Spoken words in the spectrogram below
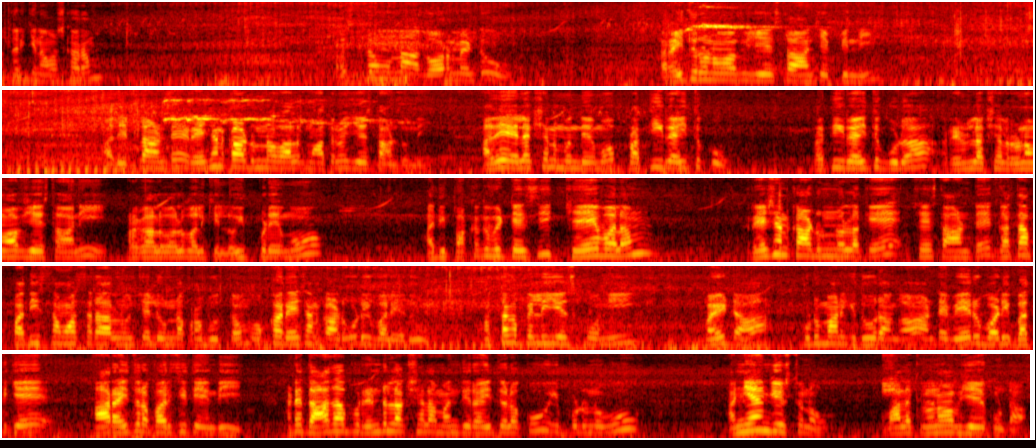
అందరికీ నమస్కారం. ప్రస్తుతం ఉన్న గవర్నమెంటు రైతు రుణమాఫీ చేస్తా అని చెప్పింది. అది ఎట్లా అంటే రేషన్ కార్డు ఉన్న వాళ్ళకి మాత్రమే చేస్తూ ఉంటుంది అదే ఎలక్షన్ ముందేమో ప్రతి రైతుకు ప్రతి రైతుకు కూడా రెండు లక్షల రుణమాఫీ చేస్తా అని ప్రగాల వాళ్ళు వాళ్ళకి ఇప్పుడేమో అది పక్కకు పెట్టేసి కేవలం రేషన్ కార్డు ఉన్న వాళ్ళకే చేస్తా అంటే గత పది సంవత్సరాల నుంచి వెళ్ళి ఉన్న ప్రభుత్వం ఒక్క రేషన్ కార్డు కూడా ఇవ్వలేదు. కొత్తగా పెళ్ళి చేసుకొని బయట కుటుంబానికి దూరంగా అంటే వేరుబడి బతికే ఆ రైతుల పరిస్థితి ఏంది? అంటే దాదాపు రెండు లక్షల మంది రైతులకు ఇప్పుడు నువ్వు అన్యాయం చేస్తున్నావు. వాళ్ళకి రుణమాఫీ చేయకుండా.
